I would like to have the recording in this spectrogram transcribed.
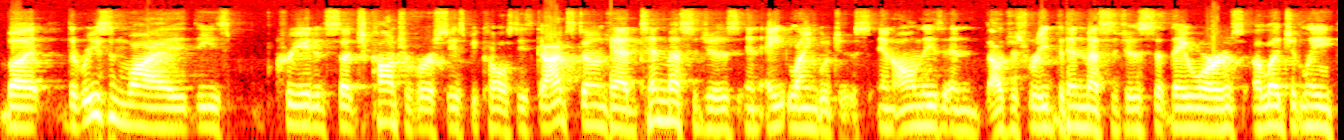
But the reason why these created such controversy is because these guide stones had 10 messages in eight languages. And on these, and I'll just read the 10 messages that they were allegedly,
